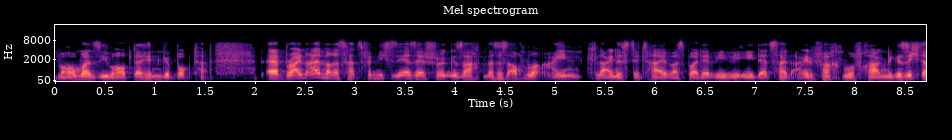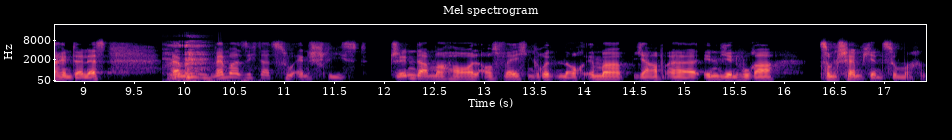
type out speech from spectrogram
warum man sie überhaupt dahin gebuckt hat. Äh, Brian Alvarez hat es, finde ich, sehr, sehr schön gesagt. Und das ist auch nur ein kleines Detail, was bei der WWE derzeit einfach nur fragende Gesichter hinterlässt. Ähm, wenn man sich dazu entschließt, Jinder Mahal, aus welchen Gründen auch immer, ja, äh, Indien, hurra, zum Champion zu machen.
